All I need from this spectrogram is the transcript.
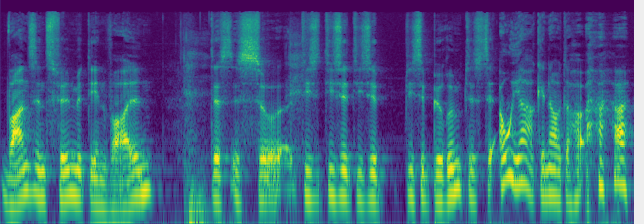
Wahnsinnsfilm mit den Wahlen. Das ist so, diese, diese, diese, diese berühmte Szene, oh ja, genau, da,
